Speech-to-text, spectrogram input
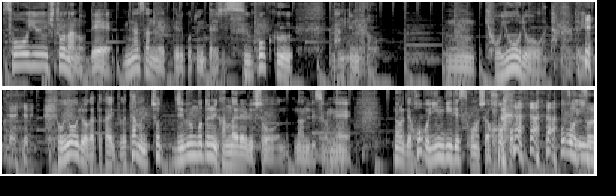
そういう人なので皆さんのやってることに対してすごくなんて言うんだろううん許容量が高いというか。許容量が高いというか多分ちょっと自分ごとのように考えられる人なんですよね。なのでほぼインディーですこの人は。ほぼ ほぼインディ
